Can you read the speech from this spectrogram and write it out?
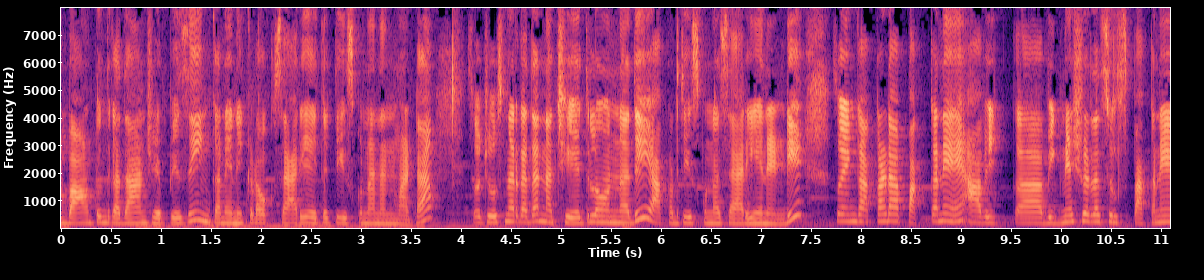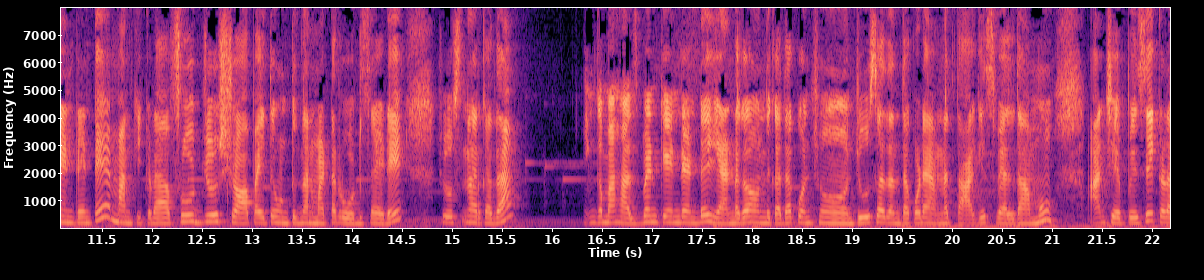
బాగుంటుంది కదా అని చెప్పేసి ఇంకా నేను ఇక్కడ ఒక శారీ అయితే తీసుకున్నాను అనమాట సో చూస్తున్నారు కదా నా చేతిలో ఉన్నది అక్కడ తీసుకున్న శారీయేనండి సో ఇంకా అక్కడ పక్కనే ఆ వి ఆ విఘ్నేశ్వర సిల్క్స్ పక్కనే ఏంటంటే మనకి ఇక్కడ ఫ్రూట్ జ్యూస్ షాప్ అయితే ఉంటుందన్నమాట రోడ్ సైడే. చూస్తున్నారు కదా? ఇంకా మా హస్బెండ్కి ఏంటంటే ఎండగా ఉంది కదా కొంచెం జ్యూస్ అదంతా కూడా ఏమన్నా తాగేసి వెళ్దాము అని చెప్పేసి ఇక్కడ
